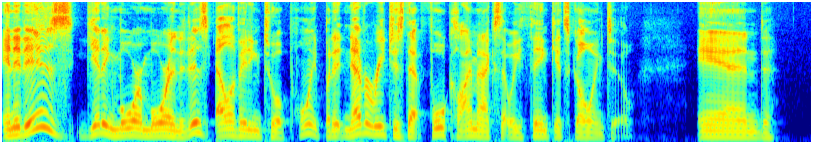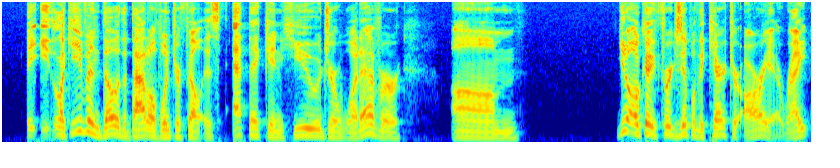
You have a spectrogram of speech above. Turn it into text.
And it is getting more and more, and it is elevating to a point, but it never reaches that full climax that we think it's going to. And it, like, even though the Battle of Winterfell is epic and huge or whatever, um, you know, okay, for example, the character Arya, right?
